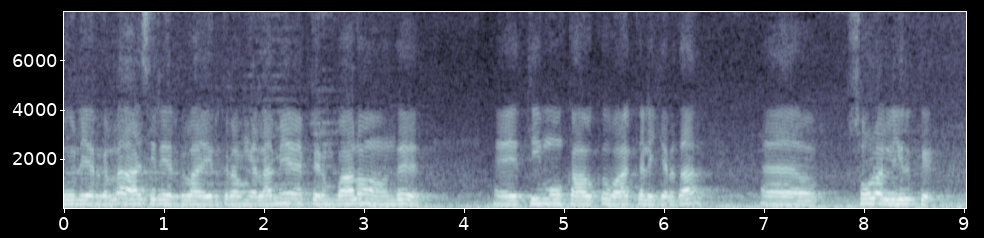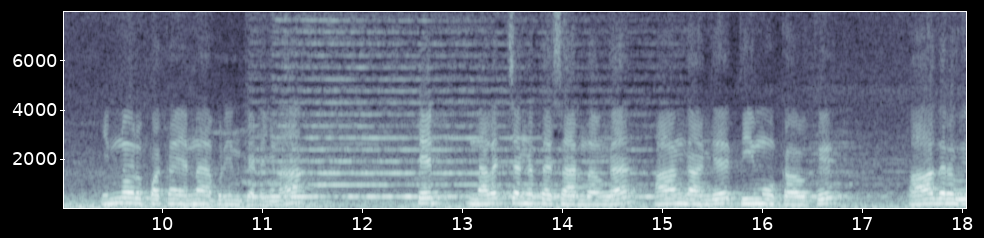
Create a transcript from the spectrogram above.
ஊழியர்களில் ஆசிரியர்களாக இருக்கிறவங்க எல்லாமே பெரும்பாலும் வந்து திமுகவுக்கு வாக்களிக்கிறதா சூழல் இருக்குது இன்னொரு பக்கம் என்ன அப்படின்னு கேட்டிங்கன்னா டெட் நலச்சங்கத்தை சார்ந்தவங்க ஆங்காங்கே திமுகவுக்கு ஆதரவு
